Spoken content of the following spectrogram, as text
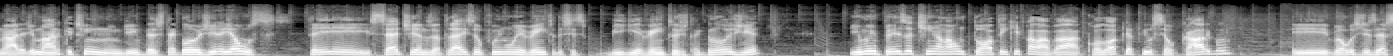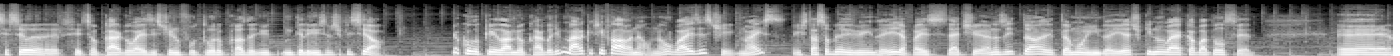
na área de marketing, de empresa de tecnologia, e há 6, 7 anos atrás eu fui num evento desses big eventos de tecnologia, e uma empresa tinha lá um totem que falava, ah, coloque aqui o seu cargo e vamos dizer se seu, se seu cargo vai existir no futuro por causa de inteligência artificial. Eu coloquei lá meu cargo de marketing e falava, não, não vai existir, mas a gente está sobrevivendo aí, já faz sete anos e estamos tá, indo aí, acho que não vai acabar tão cedo. É,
